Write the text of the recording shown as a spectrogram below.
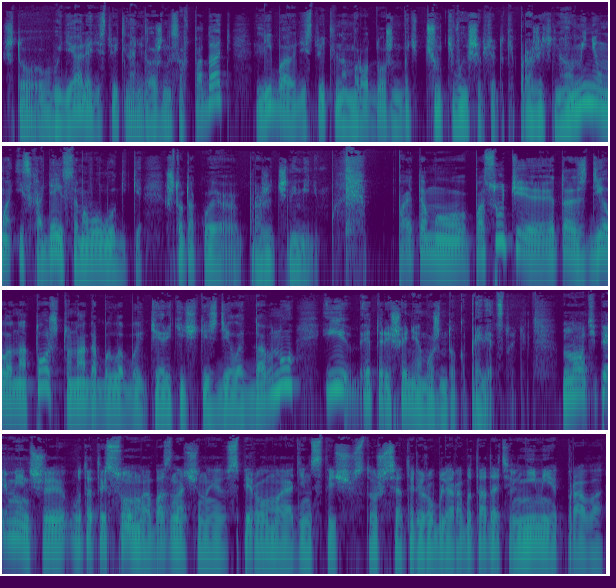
что в идеале действительно они должны совпадать, либо действительно МРОД должен быть чуть выше все-таки прожиточного минимума, исходя из самого логики, что такое прожиточный минимум. Поэтому, по сути, это сделано то, что надо было бы теоретически сделать давно, и это решение можно только приветствовать. Но теперь меньше вот этой суммы, обозначенной с 1 мая 11 163 рубля, работодатель не имеют права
